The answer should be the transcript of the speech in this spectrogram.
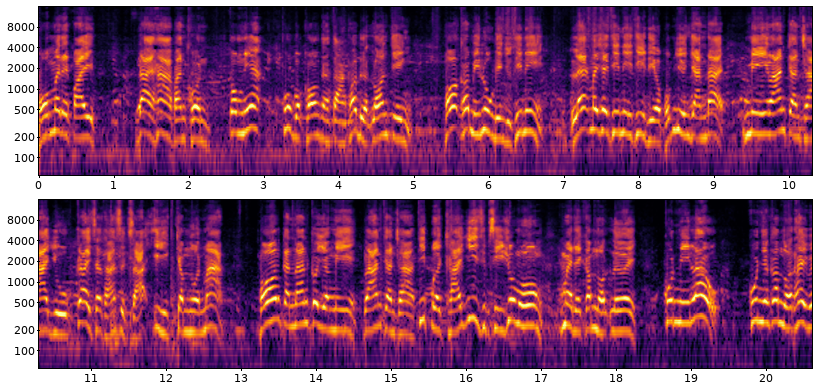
ผมไม่ได้ไปได้ 5,000 คน ตรงเนี้ยผู้ปกครองต่างๆ เขาเดือดร้อนจริง เพราะเขามีลูกเรียนอยู่ที่นี่ และไม่ใช่ที่นี่ที่เดียว ผมยืนยันได้ มีร้านกัญชาอยู่ใกล้สถานศึกษาอีกจำนวนมาก พร้อมกันนั้นก็ยังมีร้านกัญชาที่เปิดขาย 24 ชั่วโมง ไม่ได้กำหนดเลย คุณมีเหล้าคุณยังกำหนดให้เว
